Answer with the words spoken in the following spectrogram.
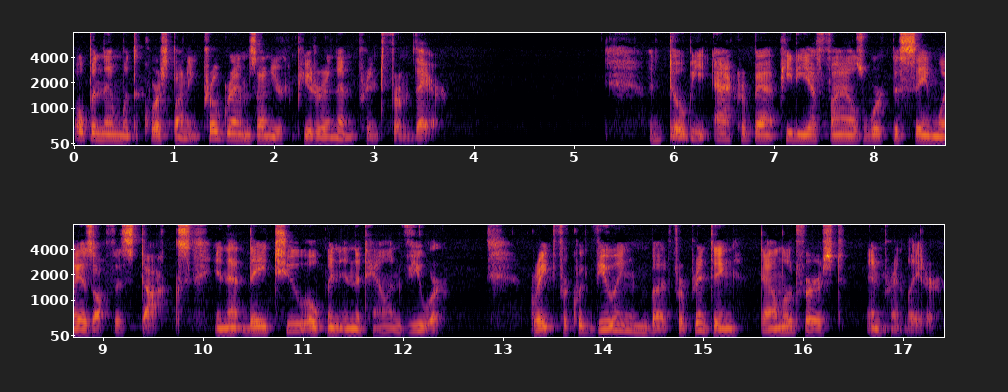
open them with the corresponding programs on your computer and then print from there. Adobe Acrobat PDF files work the same way as Office docs, in that they too open in the Talon viewer. Great for quick viewing, but for printing, download first and print later.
